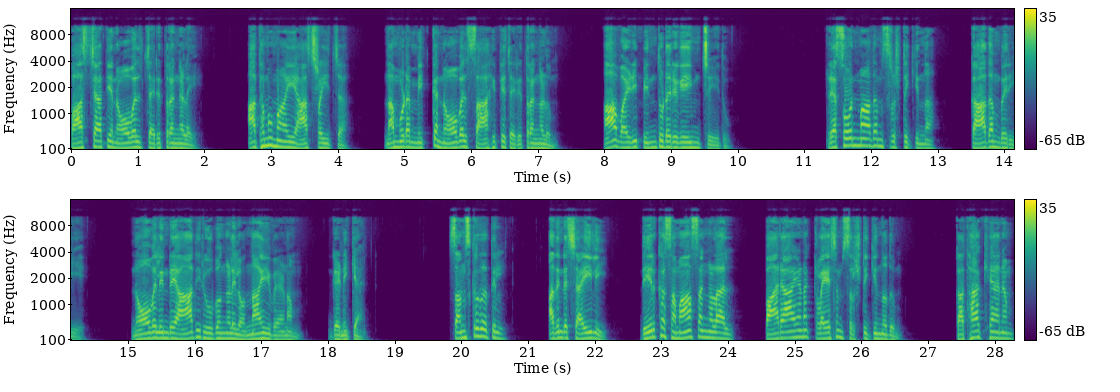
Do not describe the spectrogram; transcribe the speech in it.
പാശ്ചാത്യ നോവൽ ചരിത്രങ്ങളെ അധമമായി ആശ്രയിച്ച നമ്മുടെ മിക്ക നോവൽ സാഹിത്യ ചരിത്രങ്ങളും ആ വഴി പിന്തുടരുകയും ചെയ്തു. രസോന്മാദം സൃഷ്ടിക്കുന്ന കാദംബരിയെ നോവലിന്റെ ആദ്യ രൂപങ്ങളിലൊന്നായി വേണം ഗണിക്കാൻ. സംസ്കൃതത്തിൽ അതിന്റെ ശൈലി ദീർഘസമാസങ്ങളാൽ പാരായണ ക്ലേശം സൃഷ്ടിക്കുന്നതും കഥാഖ്യാനം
